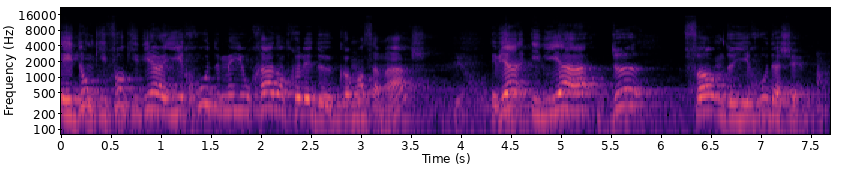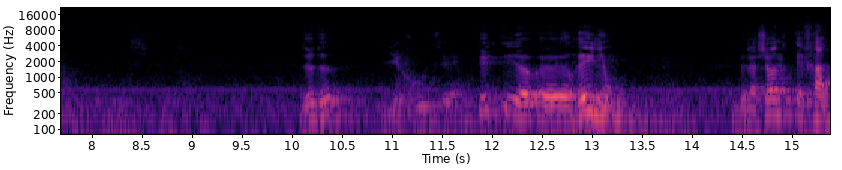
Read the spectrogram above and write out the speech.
Et donc, il faut qu'il y ait un Yichud Meyuchad entre les deux. Comment ça marche? Eh bien, il y a deux formes de Yichud Hashem. Deux, deux Yehoud, c'est euh, euh, réunion. Belachon Echad.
